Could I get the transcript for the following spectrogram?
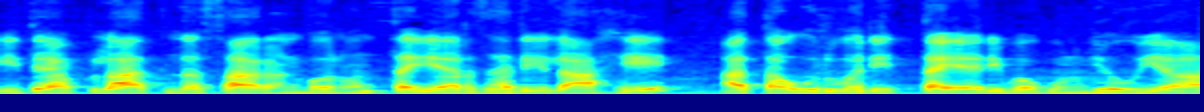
इथे आपलं आतलं सारण बनवून तयार झालेलं आहे. आता उर्वरित तयारी बघून घेऊया.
